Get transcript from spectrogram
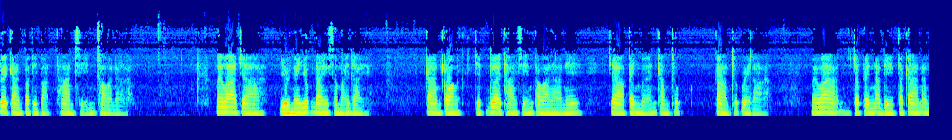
ด้วยการปฏิบัติทานศีลภาวนา ไม่ว่าจะอยู่ในยุคใดสมัยใด การกรองจิตด้วยทานศีลภาวนานี้ จะเป็นเหมือนกันทุกการทุกเวลา ไม่ว่าจะเป็นอดีตการอัน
